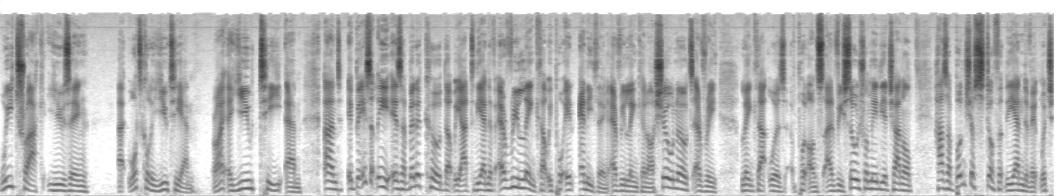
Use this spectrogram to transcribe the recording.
we track using uh, what's called a UTM, right? A UTM, and it basically is a bit of code that we add to the end of every link that we put in anything. Every link in our show notes, every link that was put on every social media channel has a bunch of stuff at the end of it, which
